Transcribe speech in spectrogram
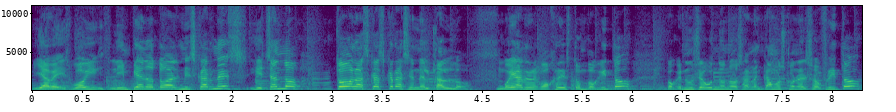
Y ya veis, voy limpiando todas mis carnes y echando todas las cáscaras en el caldo. Voy a recoger esto un poquito, porque en un segundo nos arrancamos con el sofrito.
